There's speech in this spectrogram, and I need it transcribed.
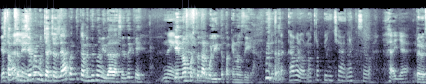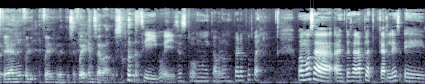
Ya estamos Chale. en diciembre, muchachos, ya prácticamente es Navidad, así es de que, ¿quién no ha puesto el arbolito para que nos diga? Está cabrón, otro pinche año que se va. Ya. Pero este año fue, fue diferente, se fue encerrados. Sí, güey, eso estuvo muy cabrón. Pero pues bueno, vamos a, a empezar a platicarles. eh,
